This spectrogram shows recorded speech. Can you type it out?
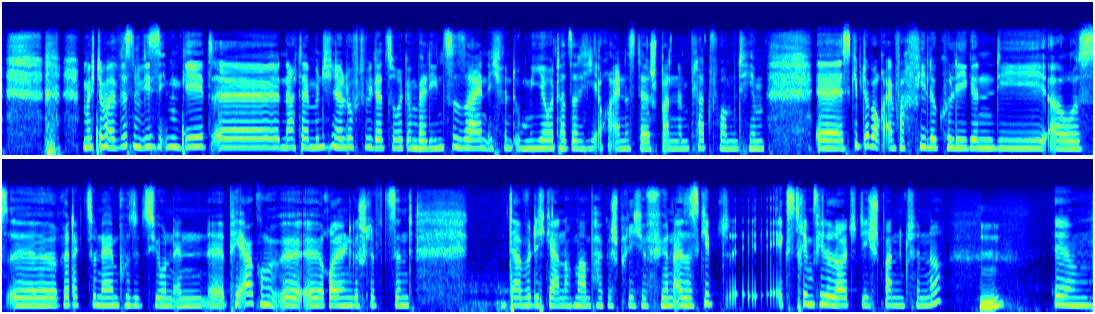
möchte mal wissen, wie es ihm geht, äh, nach der Münchner Luft wieder zurück in Berlin zu sein. Ich finde Umio tatsächlich auch eines der spannenden Plattformthemen. Äh, es gibt aber auch einfach viele Kolleginnen, die aus äh, redaktionellen Positionen in äh, PR-Rollen geschlüpft sind. Da würde ich gerne noch mal ein paar Gespräche führen. Also es gibt extrem viele Leute, die ich spannend finde. Hm. Ähm,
